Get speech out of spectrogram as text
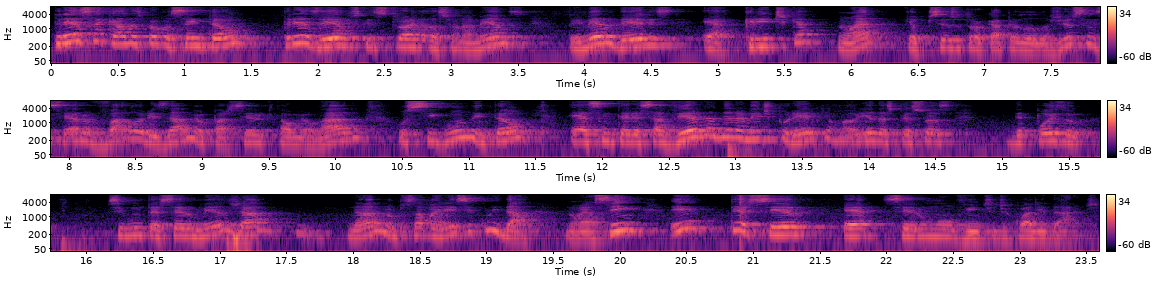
Três sacadas para você então, três erros que destroem relacionamentos primeiro deles é a crítica, não é? Que eu preciso trocar pelo elogio sincero, valorizar meu parceiro que está ao meu lado. O segundo, então, é se interessar verdadeiramente por ele, que a maioria das pessoas, depois do segundo, terceiro mês, já não, né, não precisa mais nem se cuidar. Não é assim? E terceiro é ser um ouvinte de qualidade.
